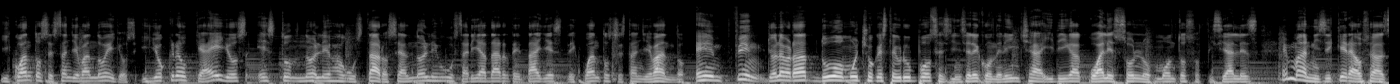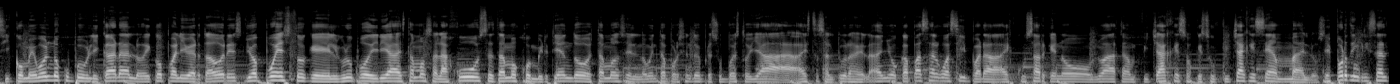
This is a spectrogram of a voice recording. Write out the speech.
y cuánto se están llevando ellos. Y yo creo que a ellos esto no les va a gustar, o sea, no les gustaría dar detalles de cuánto se están llevando. En fin, yo la verdad dudo mucho que este grupo se sincere con el hincha y diga cuáles son los montos oficiales. Es más, ni siquiera, o sea, si Comebol no publicara lo de Copa Libertadores, yo apuesto que el grupo diría, estamos a la justa, estamos convirtiendo, estamos el 90% del presupuesto ya a estas alturas del año, capaz algo así para excusar que no, no hagan fichajes o que sus fichajes sean malos. Sporting Cristal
